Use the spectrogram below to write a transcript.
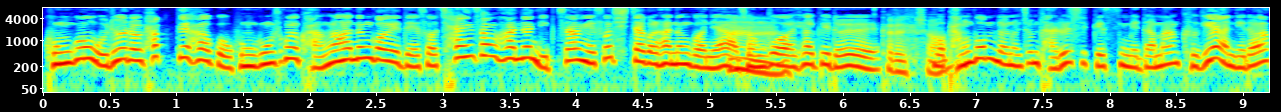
공공 의료를 확대하고 공공성을 강화하는 거에 대해서 찬성하는 입장에서 시작을 하는 거냐 음. 정부와 협의를 그렇죠. 뭐 방법론은 좀 다를 수 있겠습니다만 그게 아니라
